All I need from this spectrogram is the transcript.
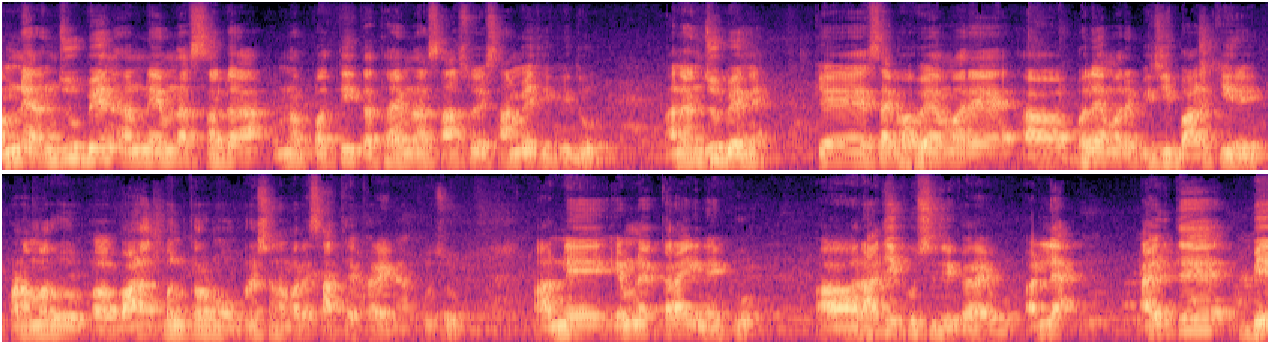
અમને અંજુબેન અને એમના સગા, એમના પતિ તથા એમના સાસુએ સામેથી કીધું અને અંજુબેને કે સાહેબ, હવે અમારે ભલે અમારે બીજી બાળકી રહી, પણ અમારું બાળક બંધ કરવાનું ઓપરેશન અમારે સાથે કરાવી નાખું છું. અને એમણે કરાવી નાખ્યું રાજી ખુશીથી કરાવ્યું. એટલે આવી રીતે બે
